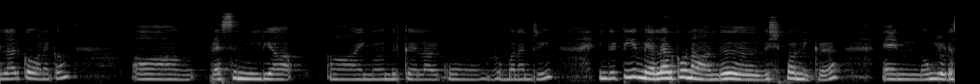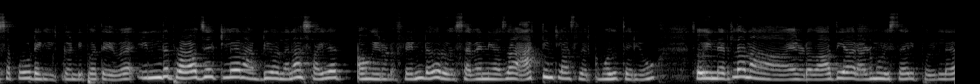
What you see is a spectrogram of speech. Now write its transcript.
எல்லாருக்கும் வணக்கம். ப்ரெஸ் அண்ட் மீடியா இங்கே வந்திருக்க எல்லாருக்கும் ரொம்ப நன்றி. எங்கள் டீம் எல்லாருக்கும் நான் வந்து விஷ் பண்ணிக்கிறேன். அண்ட் உங்களோட சப்போர்ட் எங்களுக்கு கண்டிப்பாக தேவை. இந்த ப்ராஜெக்டில் நான் எப்படி வந்தேன்னா சையத் அவங்க என்னோடய ஃப்ரெண்டு ஒரு செவன் இயர்ஸாக ஆக்டிங் கிளாஸில் இருக்கும்போது தெரியும். ஸோ இந்த இடத்துல நான் என்னோடய வாத்தியார் அழுமொழி சார் இப்போ இல்லை.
